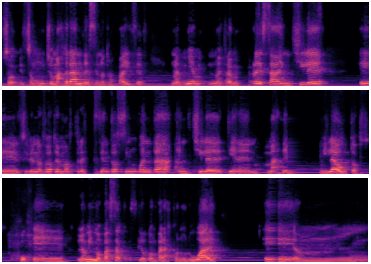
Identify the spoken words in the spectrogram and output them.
Son, mucho más grandes en otros países. Nuestra empresa en Chile, eh, si bien nosotros tenemos 350, en Chile tienen más de mil autos. lo mismo pasa si lo comparas con Uruguay. Mm,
